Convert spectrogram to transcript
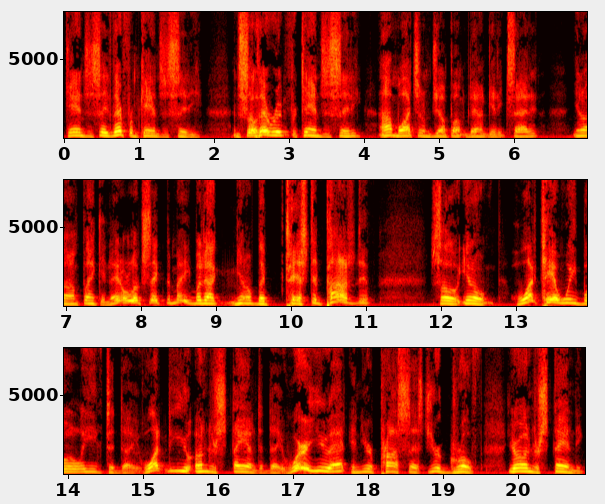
Kansas City. They're from Kansas City. And so they're rooting for Kansas City. I'm watching them jump up and down, get excited. You know, I'm thinking they don't look sick to me, but I, you know, they tested positive. So, you know, what can we believe today? What do you understand today? Where are you at in your process, your growth, your understanding?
